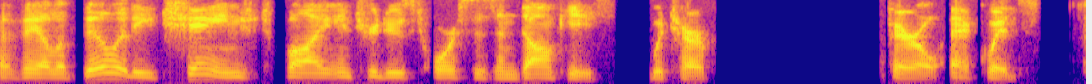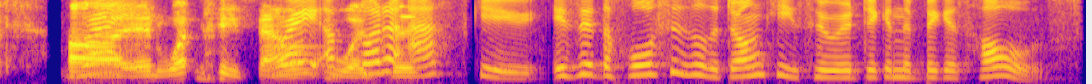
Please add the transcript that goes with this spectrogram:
availability changed by introduced horses and donkeys, which are feral equids. Right. Uh, and what they found right, I've was got to that, ask you: is it the horses or the donkeys who are digging the biggest holes?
